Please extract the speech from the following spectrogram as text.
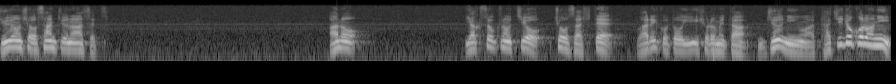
14章37節。あの約束の地を調査して悪いことを言い広めた10人は立ちどころに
